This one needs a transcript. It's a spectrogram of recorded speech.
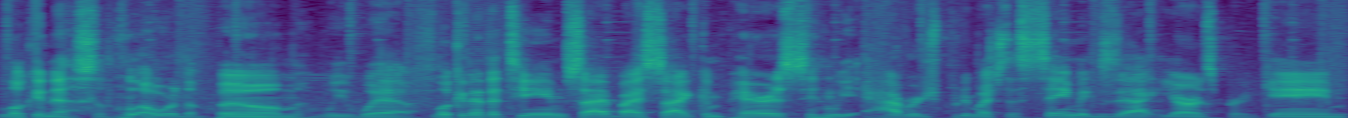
Looking to lower the boom, we whiff. Looking at the team side by side comparison, we average pretty much the same exact yards per game.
